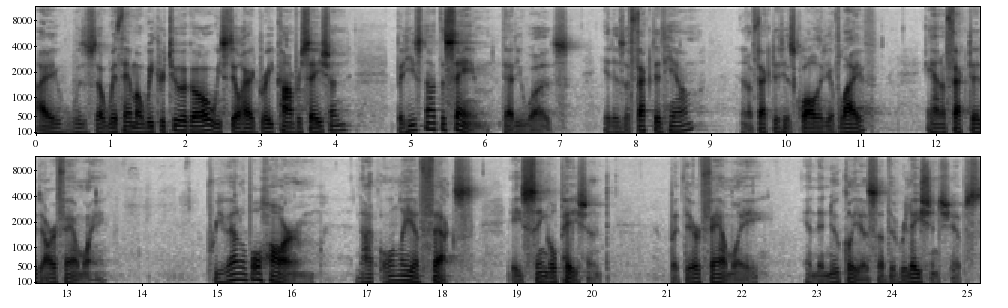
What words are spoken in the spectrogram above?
I was uh, with him a week or two ago. We still had great conversation, but he's not the same that he was. It has affected him and affected his quality of life and affected our family. Preventable harm not only affects a single patient, but their family and the nucleus of the relationships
